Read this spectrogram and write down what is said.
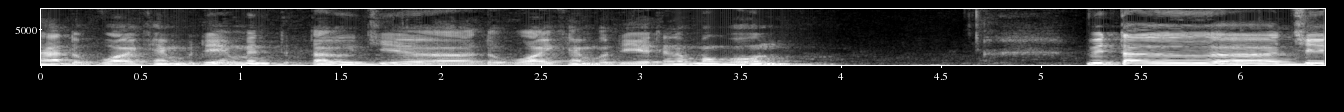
ថា The Voice Cambodia មិនទៅជា The Voice Cambodia ទេណាបងប្អូនវាទៅជា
